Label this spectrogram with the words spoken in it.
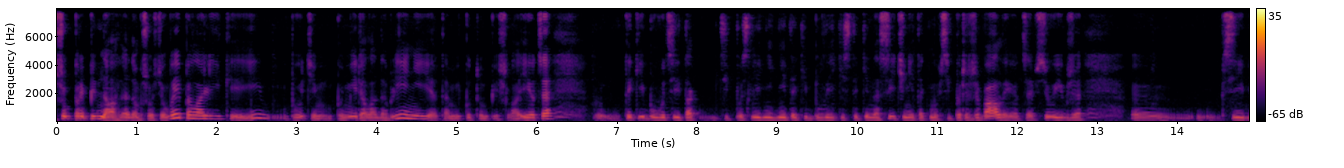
щоб під наглядом щось випила ліки, і потім поміряла давлення, там, і потім пішла. І оце такі був оці, так, ці останні дні такі були якісь такі насичені, так ми всі переживали, і оце все, і вже е, всі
